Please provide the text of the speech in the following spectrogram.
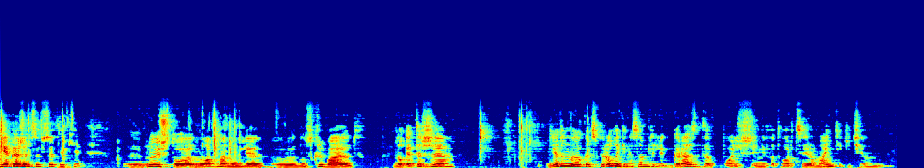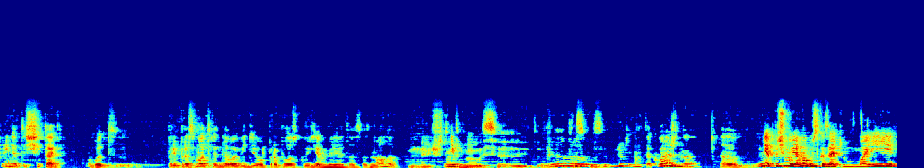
Мне кажется, все-таки, ну и что, ну обманули, э, ну скрывают. Но это же, я думаю, конспирологи на самом деле гораздо больше мифотворцы и романтики, чем принято считать. Вот э, при просмотре одного видео про плоскую землю я это осознала. Навіщо Не- ти дивилася відео про Ну, землю? не так важно. Э, Нет, почему? Я могу сказать, мои э,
